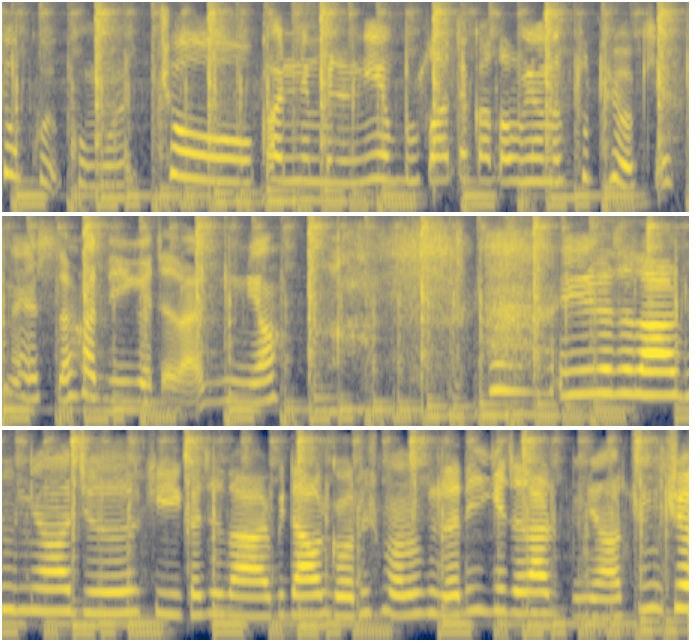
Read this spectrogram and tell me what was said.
Çok uykum var. Çok. Annem beni niye bu saate kadar uyanık tutuyor ki? Neyse hadi iyi geceler dünya. İyi geceler dünyacık. iyi geceler. Bir daha görüşmemek üzere. iyi geceler dünya. Çünkü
